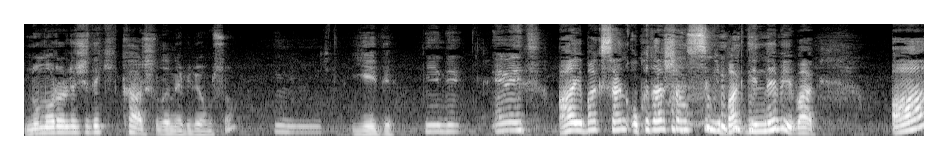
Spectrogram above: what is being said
numerolojideki karşılığı ne biliyor musun? Hmm, 7. 7. Evet. Ay bak sen o kadar şanslısın ki bak dinle bir bak. A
